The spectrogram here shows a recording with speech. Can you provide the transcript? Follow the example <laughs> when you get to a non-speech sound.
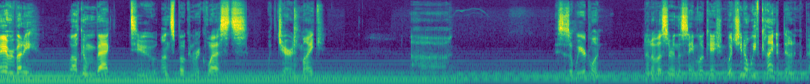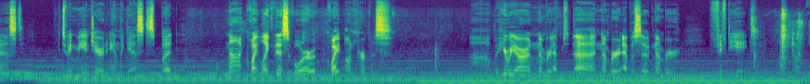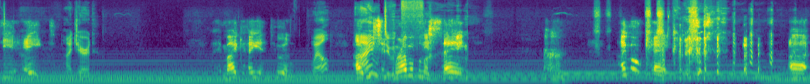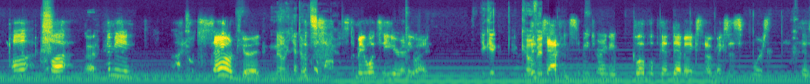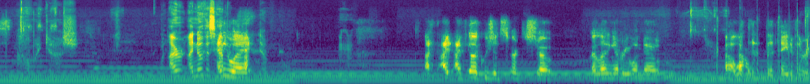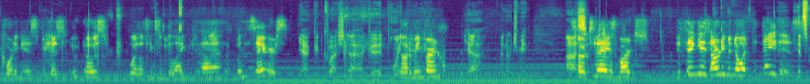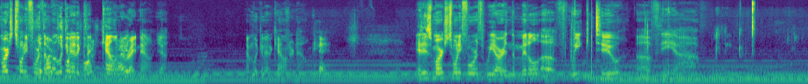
Hey, everybody. Welcome back to Unspoken Requests with Jared and Mike. Uh, this is a weird one. None of us are in the same location, which, you know, we've kind of done in the past between me and Jared and the guests, but not quite like this or quite on purpose. Uh, but here we are on number, ep- uh, number episode number 58. 58. Hi, Jared. Hey, Mike, how you doing? Well, Uh, I'm we should doing probably fine. say <laughs> I'm okay. <laughs> uh, uh, uh, I mean, I don't sound good. No, you don't. this sound good. happens to me once a year anyway. You get COVID. This COVID. happens to me during a global pandemic, so it makes us worse. Is Oh my gosh. I, I know this happened. Anyway. Yeah. I, I, I feel like we should start the show by letting everyone know uh, what the, the date of the recording is, because who knows what the things will be like uh, when this airs. Yeah. Good question. Uh, good point. You know what I mean, make. Vern? Yeah, I know what you mean. Uh, so so today is March. The thing is, I don't even know what the date is. it's March 24th. Is it I'm March looking at a 24th? ca- Is that calendar right? right? now. Yeah. I'm looking at a calendar now. okay. It is March 24th. We are in the middle of week two of the. Uh,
